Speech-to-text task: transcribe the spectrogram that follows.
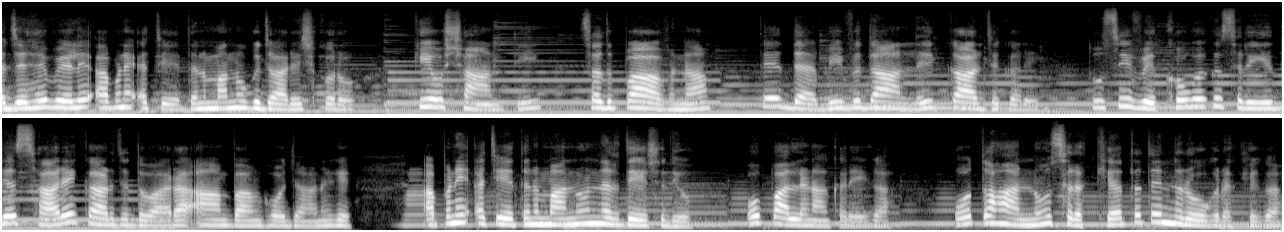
ਅਜਿਹੇ ਵੇਲੇ ਆਪਣੇ ਅਚੇਤਨ ਮਨ ਨੂੰ ਗੁਜ਼ਾਰਿਸ਼ ਕਰੋ ਕਿ ਉਹ ਸ਼ਾਂਤੀ, ਸਦਭਾਵਨਾ ਤੇ ਦੈਵੀ ਵਿਧਾਨ ਲਈ ਕਾਰਜ ਕਰੇ। ਤੁਸੀਂ ਵੇਖੋਗੇ ਕਿ ਸਰੀਰ ਦੇ ਸਾਰੇ ਕਾਰਜ ਦੁਆਰਾ ਆਮ ਵਾਂਗ ਹੋ ਜਾਣਗੇ। ਆਪਣੇ ਅਚੇਤਨ ਮਨ ਨੂੰ ਨਿਰਦੇਸ਼ ਦਿਓ, ਉਹ ਪਾਲਣਾ ਕਰੇਗਾ। ਉਹ ਤੁਹਾਨੂੰ ਸੁਰੱਖਿਅਤ ਤੇ ਨਿਰੋਗ ਰੱਖੇਗਾ।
